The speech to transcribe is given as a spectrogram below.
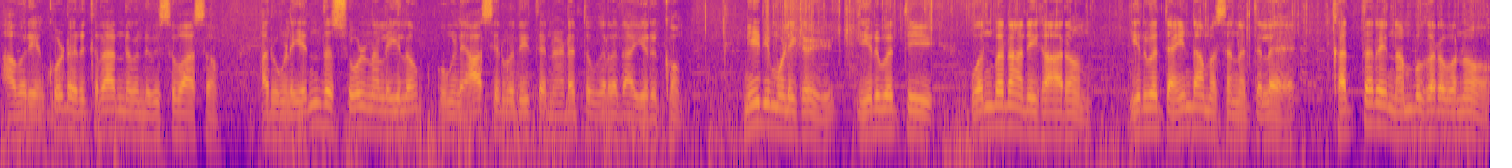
அவர் என் கூட இருக்கிறார்ன்ற விசுவாசம் அது உங்களை எந்த சூழ்நிலையிலும் உங்களை ஆசிர்வதித்து நடத்துகிறதா இருக்கும். நீதிமொழிகள் இருபத்தி ஒன்பதாம் அதிகாரம் இருபத்தி ஐந்தாம் வசனத்தில் கத்தரை நம்புகிறவனோ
